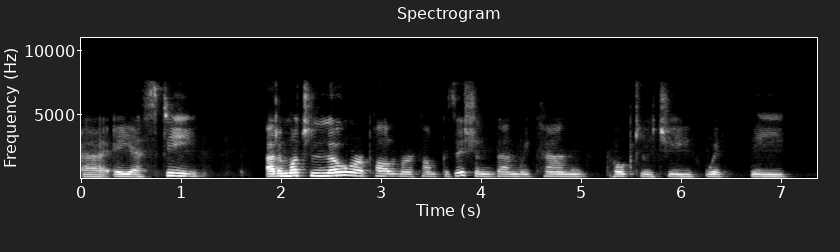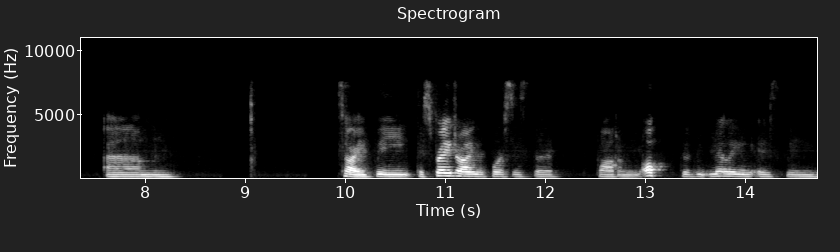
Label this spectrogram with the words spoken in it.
uh, ASD at a much lower polymer composition than we can hope to achieve with the um, sorry, the, the spray drying, of course, is the bottom up. The milling is the,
